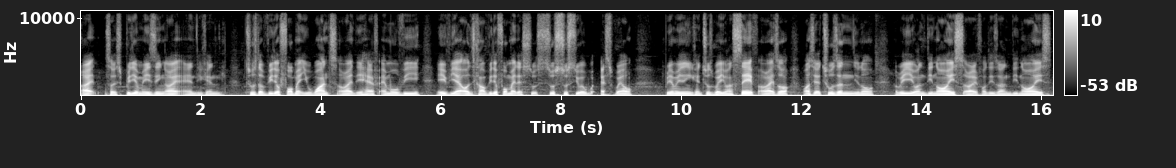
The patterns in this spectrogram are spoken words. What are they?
alright so it's pretty amazing alright and you can choose the video format you want alright they have MOV AVI all this kind of video format that suits, suits, suits you as well pretty amazing. You can choose where you want to save alright? So once you have chosen you know maybe you want denoise alright for this one denoise.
